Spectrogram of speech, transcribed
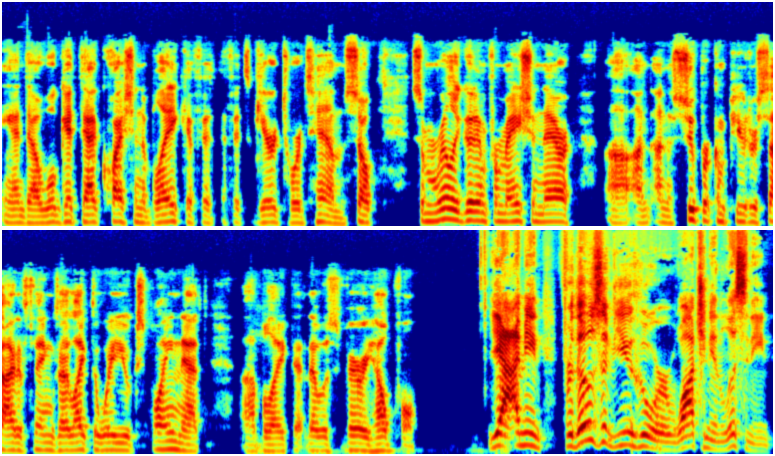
and uh, we'll get that question to Blake if, it, if it's geared towards him. So some really good information there uh, on, on the supercomputer side of things. I like the way you explained that, uh, Blake. That, that was very helpful. Yeah, I mean, for those of you who are watching and listening,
